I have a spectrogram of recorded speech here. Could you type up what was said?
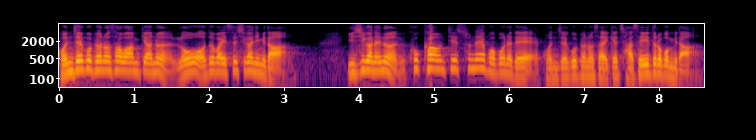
권재구 변호사와 함께하는 로우 어드바이스 시간입니다. 이 시간에는 쿡카운티 순회 법원에 대해 권재구 변호사에게 자세히 들어봅니다.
